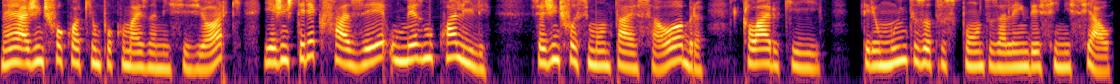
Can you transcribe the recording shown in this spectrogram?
Né? A gente focou aqui um pouco mais na Mrs. York e a gente teria que fazer o mesmo com a Lily. Se a gente fosse montar essa obra, claro que teriam muitos outros pontos além desse inicial,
